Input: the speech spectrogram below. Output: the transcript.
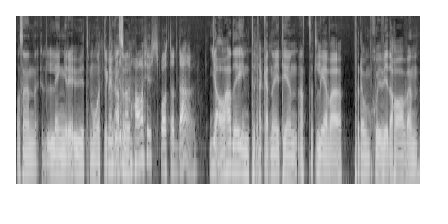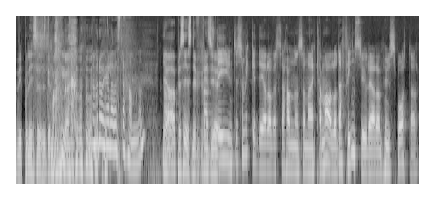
Och sen längre ut mot... liksom- Men vill alltså, man ha husbåtar där? Jag hade inte tackat nej till en, att leva på de sju vida haven vid polishuset i Malmö. Men vadå, hela Västra Hamnen? Ja, Ja. precis. Det Fast finns det ju... är ju inte så mycket del av Västra hamnen som är kanal och där finns det ju redan husbåtar.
